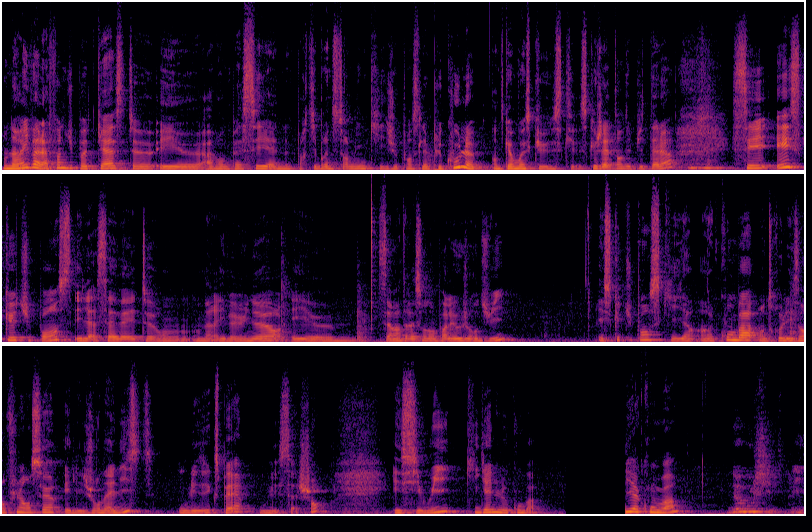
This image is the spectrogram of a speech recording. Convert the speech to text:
on arrive à la fin du podcast euh, et euh, avant de passer à notre partie brainstorming qui est, je pense, la plus cool, en tout cas moi ce que, ce que, ce que j'attends depuis tout à l'heure, c'est est-ce que tu penses, et là ça va être, on, on arrive à une heure et euh, c'est intéressant d'en parler aujourd'hui, est-ce que tu penses qu'il y a un combat entre les influenceurs et les journalistes, ou les experts, ou les sachants Et si oui, qui gagne le combat? S'il y a combat, No bullshit, please.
